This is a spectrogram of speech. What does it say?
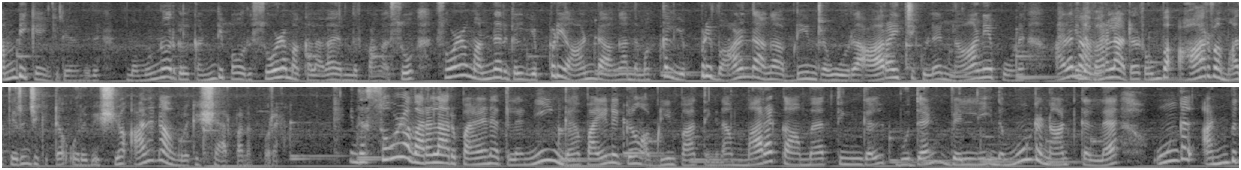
நம்பிக்கை என்கிட்ட இருந்தது. நம்ம முன்னோர்கள் கண்டிப்பாக ஒரு சோழ மக்களாக தான் இருந்திருப்பாங்க. ஸோ சோழ மன்னர்கள் எப்படி ஆண்டாங்க அந்த மக்கள் எப்படி வாழ்ந்தாங்க அப்படின்ற ஒரு ஆராய்ச்சிக்குள்ளே நானே போனேன். அதை இந்த வரலாற்றை ரொம்ப ஆர்வமாக தெரிஞ்சுக்கிட்ட ஒரு விஷயம் அதை நான் உங்களுக்கு ஷேர் பண்ண போகிறேன் இந்த சோழ வரலாறு பயணத்தில் நீங்கள் பயணிக்க பயணிக்கணும் அப்படின்னு பார்த்தீங்கன்னா மறக்காமல் திங்கள் புதன் வெள்ளி இந்த மூன்று நாட்களில் உங்கள் அன்பு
